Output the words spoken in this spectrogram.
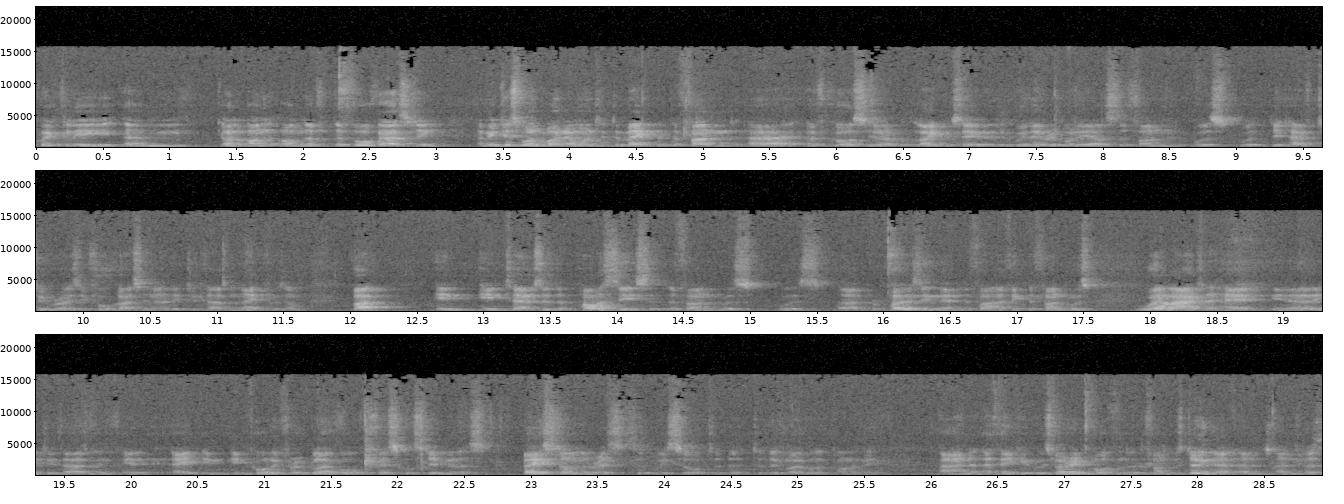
quickly um, on, on, on the, the forecasting. I mean, just one point I wanted to make that the fund, uh, of course, you know, like you say, with, with everybody else, the fund was, was did have two rosy forecasts in early 2008, for example. But in, in terms of the policies that the fund was was uh, proposing, then the fund, I think the fund was well out ahead in early 2008 in, in calling for a global fiscal stimulus based on the risks that we saw to the to the global economy. And I think it was very important that the fund was doing that, and, and that,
